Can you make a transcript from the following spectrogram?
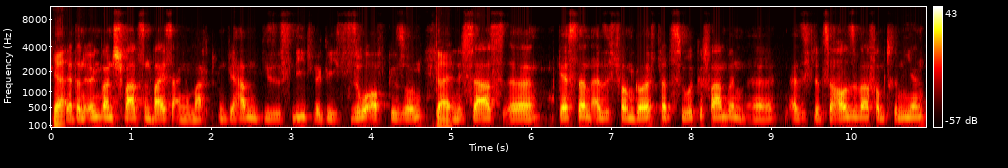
Ja. Der hat dann irgendwann Schwarz und Weiß angemacht und wir haben dieses Lied wirklich so oft gesungen. Geil. Und ich saß äh, gestern, als ich vom Golfplatz zurückgefahren bin, äh, als ich wieder zu Hause war vom Trainieren,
